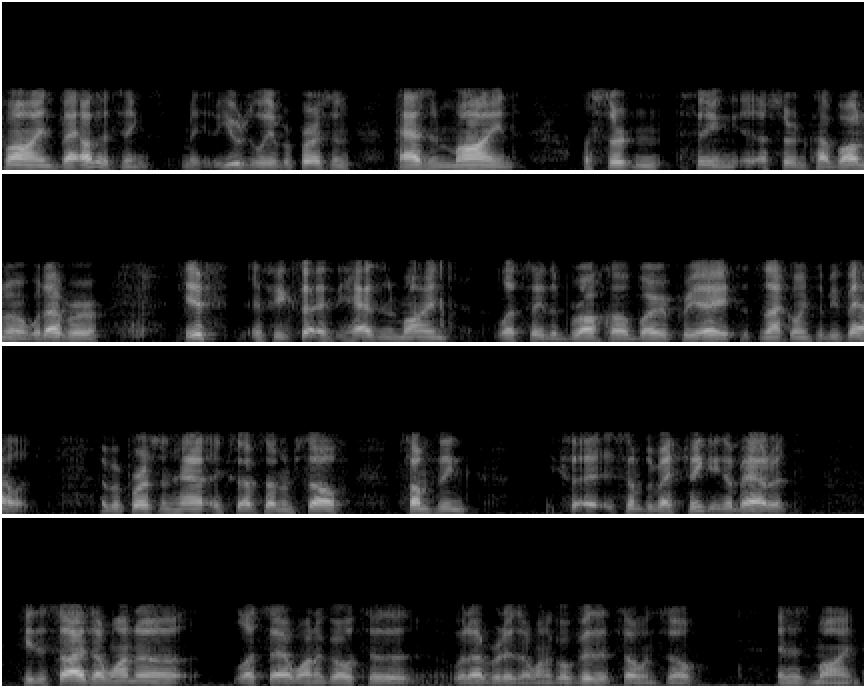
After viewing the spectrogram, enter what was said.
find by other things. I mean, usually if a person has in mind a certain thing, a certain kavanah or whatever, if if he if he has in mind, let's say the bracha Bari Priyat, it's not going to be valid. If a person ha- accepts on himself something eh, simply by thinking about it, he decides I want to, let's say I want to go to whatever it is, I want to go visit so and so, in his mind,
